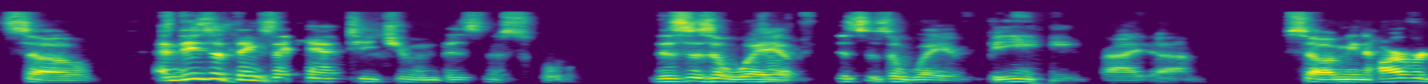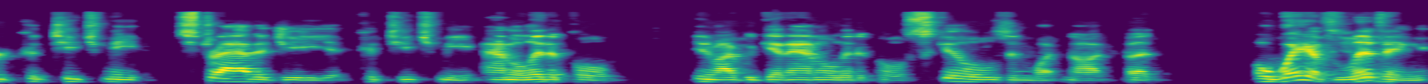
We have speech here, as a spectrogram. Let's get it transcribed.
So and these are things they can't teach you in business school. This is a way of this is a way of being, right? Um, so I mean, Harvard could teach me strategy, it could teach me analytical, you know, I would get analytical skills and whatnot, but a way of living,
